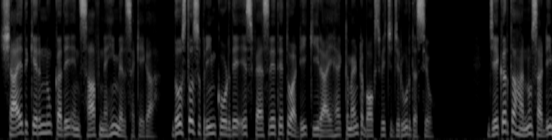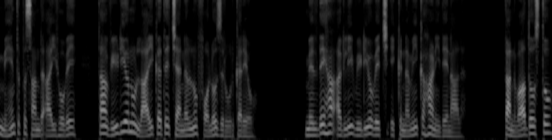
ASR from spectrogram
ਸ਼ਾਇਦ ਕਿਰਨ ਨੂੰ ਕਦੇ ਇਨਸਾਫ ਨਹੀਂ ਮਿਲ ਸਕੇਗਾ। ਦੋਸਤੋ ਸੁਪਰੀਮ ਕੋਰਟ ਦੇ ਇਸ ਫੈਸਲੇ ਤੇ ਤੁਹਾਡੀ ਕੀ رائے ਹੈ ਕਮੈਂਟ ਬਾਕਸ ਵਿੱਚ ਜਰੂਰ ਦੱਸਿਓ ਜੇਕਰ ਤੁਹਾਨੂੰ ਸਾਡੀ ਮਿਹਨਤ ਪਸੰਦ ਆਈ ਹੋਵੇ ਤਾਂ ਵੀਡੀਓ ਨੂੰ ਲਾਈਕ ਅਤੇ ਚੈਨਲ ਨੂੰ ਫੋਲੋ ਜ਼ਰੂਰ ਕਰਿਓ ਮਿਲਦੇ ਹਾਂ ਅਗਲੀ ਵੀਡੀਓ ਵਿੱਚ ਇੱਕ ਨਵੀਂ ਕਹਾਣੀ ਦੇ ਨਾਲ ਧੰਨਵਾਦ ਦੋਸਤੋ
